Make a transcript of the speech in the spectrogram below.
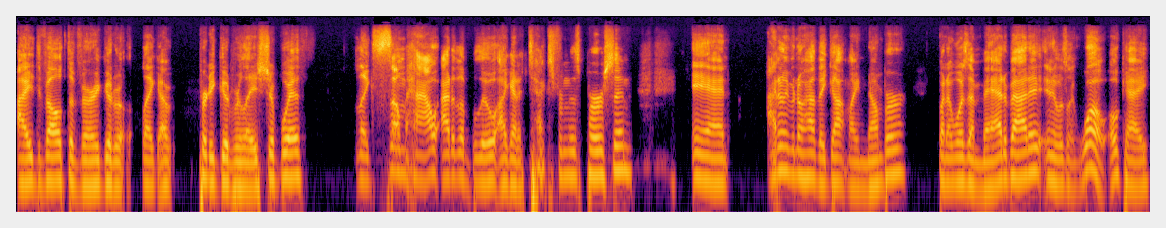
I developed a very good like a pretty good relationship with. Like somehow out of the blue, I got a text from this person, and I don't even know how they got my number, but I wasn't mad about it, and it was like, whoa, okay.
